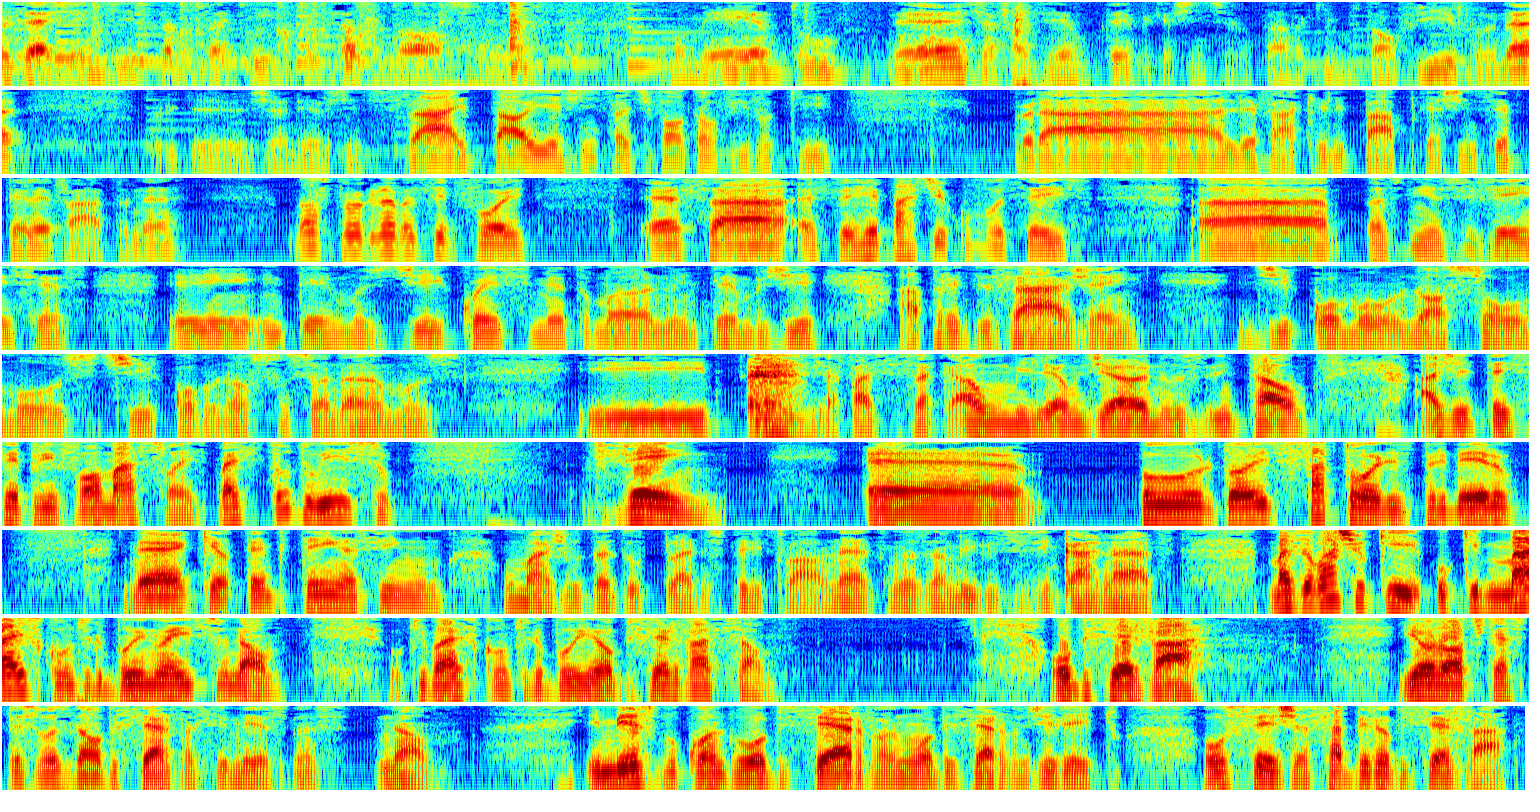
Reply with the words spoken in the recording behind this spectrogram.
Pois é, gente, estamos aqui começando o nosso momento, né? Já fazia um tempo que a gente não estava aqui muito ao vivo, né? Porque em janeiro a gente sai e tal, e a gente está de volta ao vivo aqui para levar aquele papo que a gente sempre tem levado, né? Nosso programa sempre foi essa, essa repartir com vocês uh, as minhas vivências em, em termos de conhecimento humano, em termos de aprendizagem, de como nós somos, de como nós funcionamos. E já faz isso há um milhão de anos, então a gente tem sempre informações. Mas tudo isso vem é, por dois fatores. Primeiro, né, que eu sempre tenho assim um, uma ajuda do plano espiritual, né, dos meus amigos desencarnados. Mas eu acho que o que mais contribui não é isso não. O que mais contribui é a observação observar. E eu noto que as pessoas não observam a si mesmas. Não. E mesmo quando observam, não observam direito. Ou seja, saber observar,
